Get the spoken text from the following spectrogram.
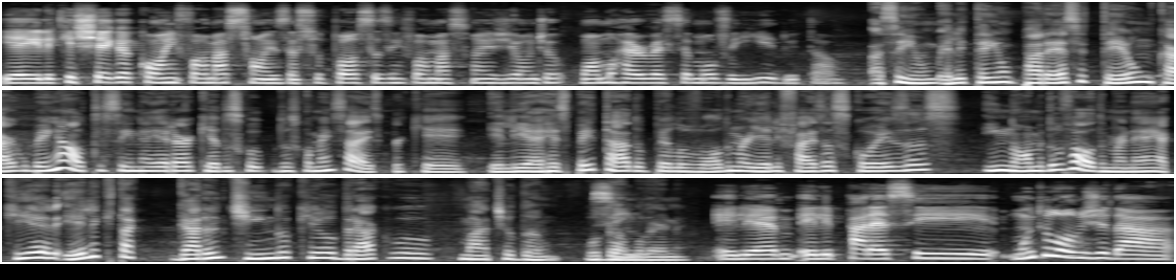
E é ele que chega com informações, né? Supostas informações de onde como o Harry vai ser movido e tal. Assim, ele tem um, parece ter um cargo bem alto, assim, na hierarquia dos, dos comensais, porque ele é respeitado pelo Voldemort e ele faz as coisas em nome do Voldemort, né? Aqui ele, ele que tá garantindo que o Draco mate o, Dum, o Sim. Dumbledore, né? Ele é, ele parece muito longe da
